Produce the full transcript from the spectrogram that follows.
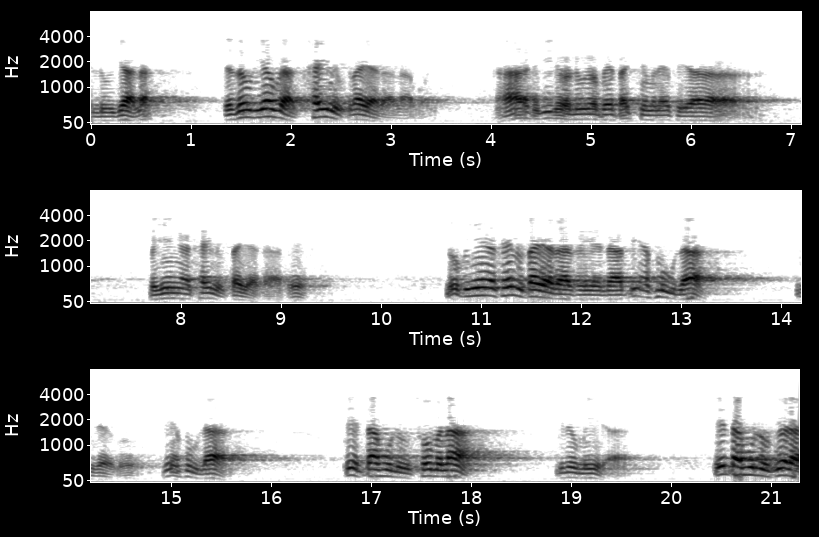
အလိုကြလားတစုံတစ်ယောက်ကခိုင်းလို့တတ်ရတာလားပေါ့ဟာတတိတော့လူတော့ပဲတတ်ချင်မလဲဖေဟာဘယင်ကခိုင်းလို့တတ်ရတာပဲတို့ဘယင်ကခိုင်းလို့တတ်ရတာဆိုရင်ဒါသိအမှုလားဒီလိုကိုသိအမှုလားသိတတ်မှုလို့ဆိုမလား ဒီလိုမေးတာသိတတ်မှုလို့ပြောတာ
